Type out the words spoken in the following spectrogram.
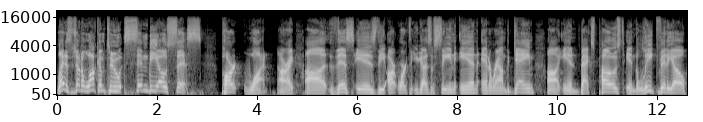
Ladies and gentlemen, welcome to Symbiosis Part 1. All right. Uh, this is the artwork that you guys have seen in and around the game, uh, in Beck's post, in the leak video.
